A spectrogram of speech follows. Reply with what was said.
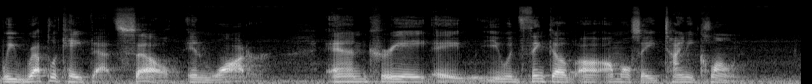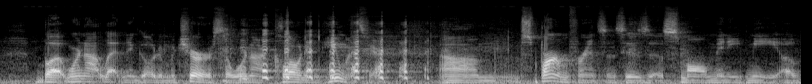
we replicate that cell in water and create a you would think of uh, almost a tiny clone but we're not letting it go to mature so we're not cloning humans here. Um, sperm for instance is a small mini me of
